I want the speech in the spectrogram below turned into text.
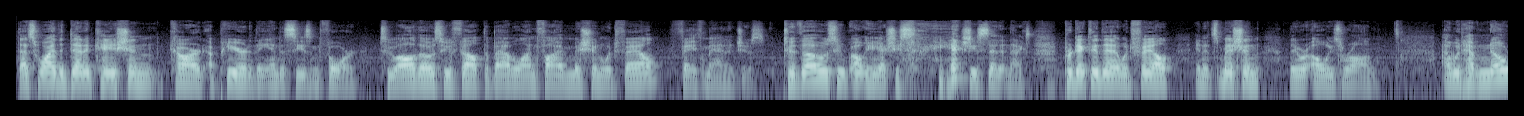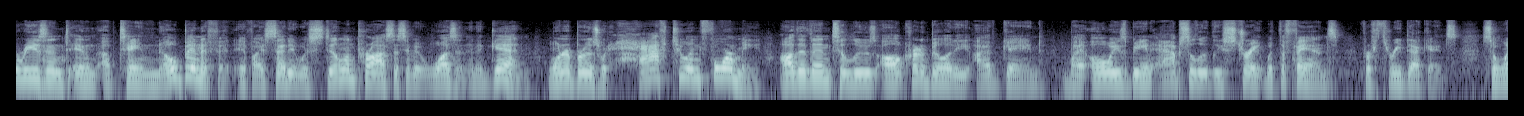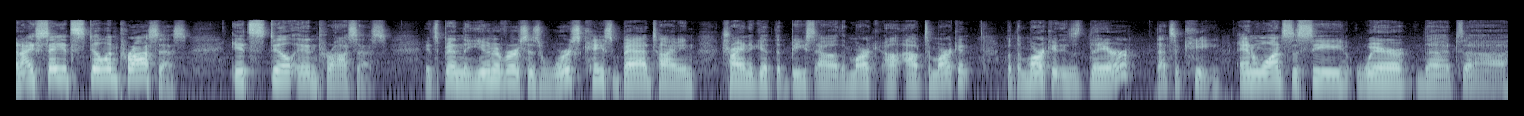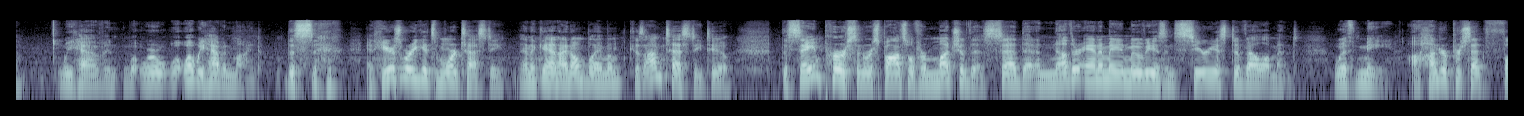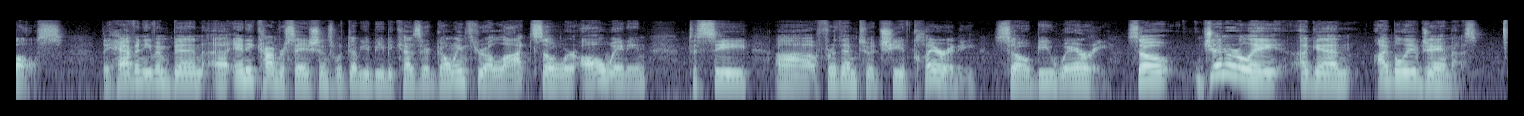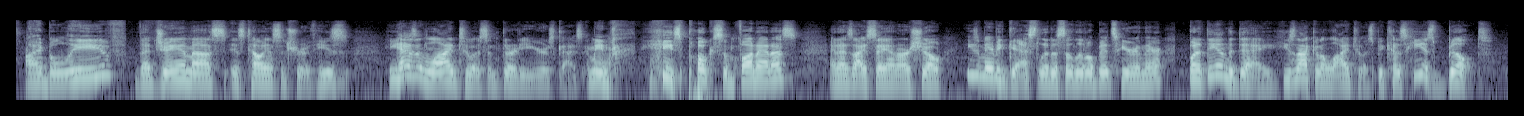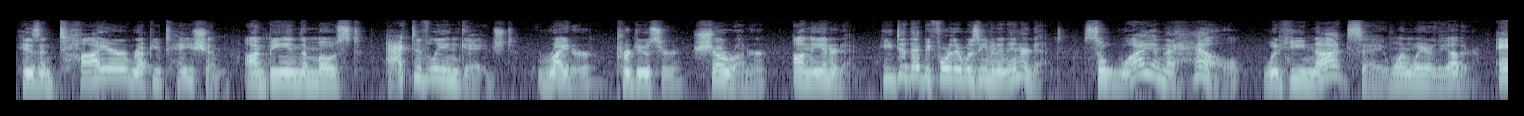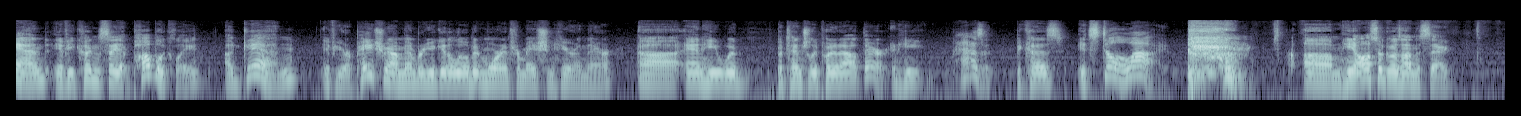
That's why the dedication card appeared at the end of season four. To all those who felt the Babylon 5 mission would fail, faith manages. To those who oh he actually he actually said it next, predicted that it would fail in its mission, they were always wrong. I would have no reason to and obtain no benefit if I said it was still in process if it wasn't. And again, Warner Brothers would have to inform me, other than to lose all credibility I've gained by always being absolutely straight with the fans for three decades. So when I say it's still in process, it's still in process. It's been the universe's worst case bad timing trying to get the beast out of the mark out to market, but the market is there that's a key. And wants to see where that uh, we have in what, what we have in mind. This, and here's where he gets more testy. And again, I don't blame him because I'm testy too. The same person responsible for much of this said that another animated movie is in serious development with me. 100% false. They haven't even been uh, any conversations with WB because they're going through a lot. So we're all waiting to see uh, for them to achieve clarity. So be wary. So, generally, again, I believe JMS. I believe that JMS is telling us the truth. He's he hasn't lied to us in 30 years, guys. I mean, he's poked some fun at us, and as I say on our show, he's maybe gaslit us a little bits here and there. But at the end of the day, he's not going to lie to us because he has built his entire reputation on being the most actively engaged writer, producer, showrunner on the internet. He did that before there was even an internet. So why in the hell would he not say one way or the other? And if he couldn't say it publicly, again, if you're a Patreon member, you get a little bit more information here and there. Uh, and he would potentially put it out there. And he hasn't because it's still a lie. um, he also goes on to say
